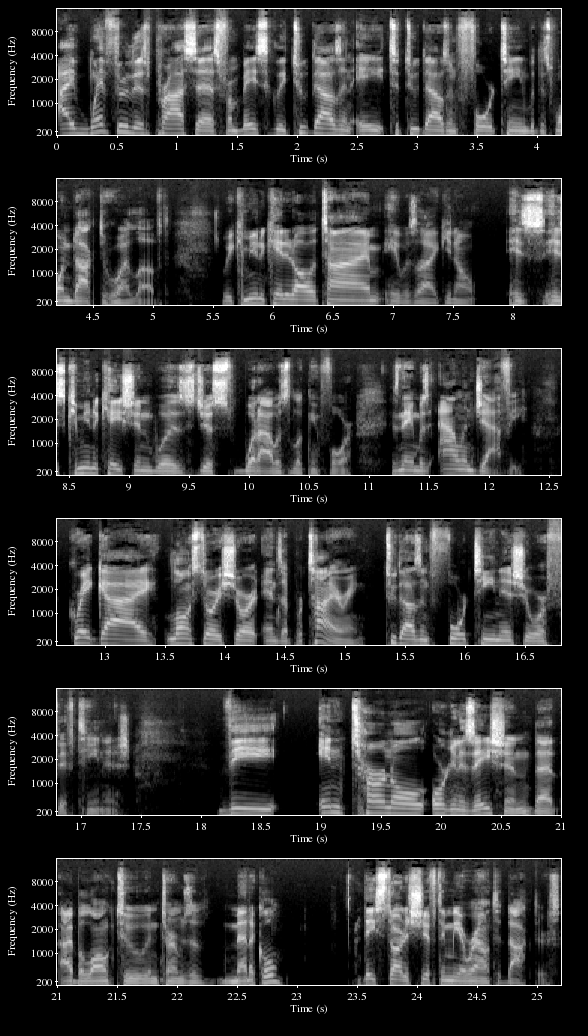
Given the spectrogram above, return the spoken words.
I went through this process from basically 2008 to 2014 with this one doctor who I loved. We communicated all the time. He was like, you know, his his communication was just what I was looking for. His name was Alan Jaffe. Great guy. Long story short, ends up retiring 2014 ish or 15 ish the internal organization that I belong to in terms of medical, they started shifting me around to doctors.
